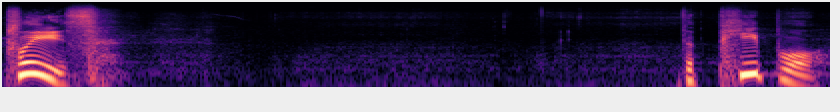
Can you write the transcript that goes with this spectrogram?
Please the people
